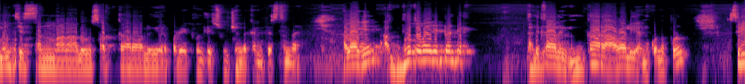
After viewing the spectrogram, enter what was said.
మంచి సన్మానాలు సత్కారాలు ఏర్పడేటువంటి సూచనలు కనిపిస్తున్నాయి. అలాగే అద్భుతమైనటువంటి ఫలితాలు ఇంకా రావాలి అనుకున్నప్పుడు శ్రీ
